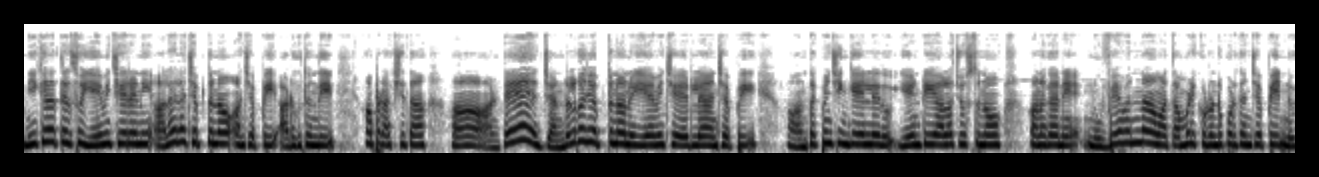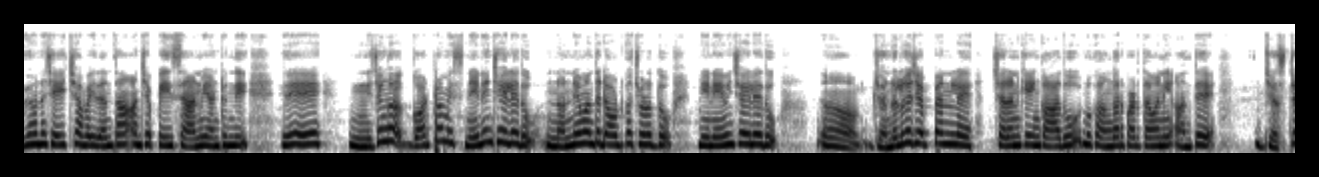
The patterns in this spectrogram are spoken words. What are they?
నీకెలా తెలుసు ఏమి చేయరని అలా ఎలా చెప్తున్నావు అని చెప్పి అడుగుతుంది. అప్పుడు అక్షిత అంటే జనరల్గా చెప్తున్నాను ఏమి చేయర్లే అని చెప్పి. అంతకుమించి ఇంకేం లేదు. ఏంటి అలా చూస్తున్నావు? అనగానే నువ్వేమన్నా మా తమ్ముడు ఇక్కడ ఉండకూడదని చెప్పి నువ్వేమన్నా చేయించావా ఇదంతా? అని చెప్పి శాన్వి అంటుంది. ఏ నిజంగా గాడ్ ప్రామిస్ నేనేం చేయలేదు. నన్నేమంత డౌట్గా చూడొద్దు. నేనేమి చేయలేదు. జనరల్గా చెప్పానులే. చలన్కి ఏం కాదు. నువ్వు కంగారు పడతావని అంతే. జస్ట్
